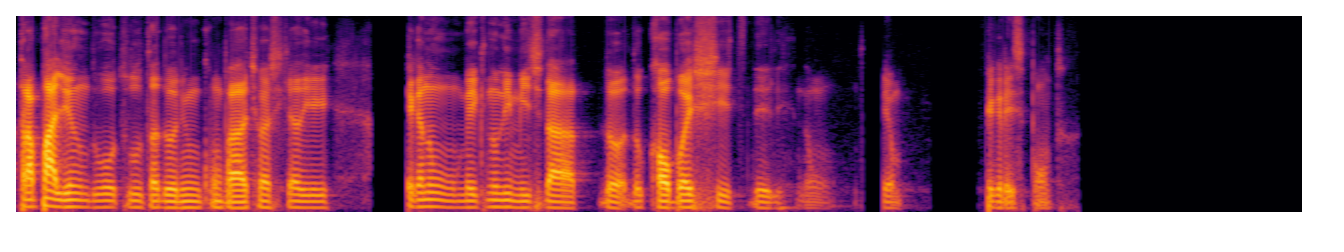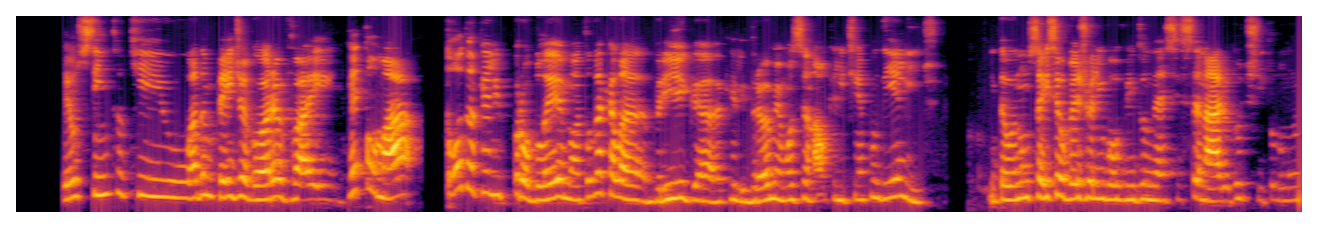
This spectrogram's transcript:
atrapalhando outro lutador em um combate. Eu acho que ali chega num, meio que no limite da, do, do cowboy shit dele. Não eu chegarei a esse ponto. Eu sinto que o Adam Page agora vai retomar todo aquele problema, toda aquela briga, aquele drama emocional que ele tinha com The Elite. Então eu não sei se eu vejo ele envolvido nesse cenário do título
